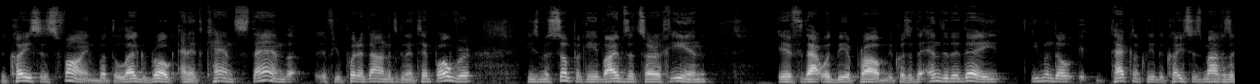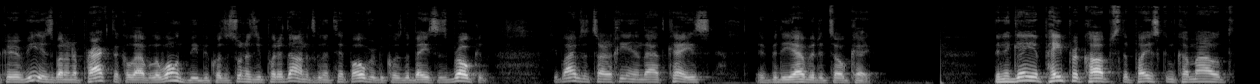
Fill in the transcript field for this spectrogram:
the kais is fine, but the leg broke and it can't stand. If you put it down, it's going to tip over. He's mesupik, he vibes at tzarech if that would be a problem. Because at the end of the day, even though it, technically the kais is machzak but on a practical level it won't be, because as soon as you put it down, it's going to tip over because the base is broken. So he vibes at tzarech in that case, if b'di'evid it's okay. B'negeya paper cups, the place can come out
